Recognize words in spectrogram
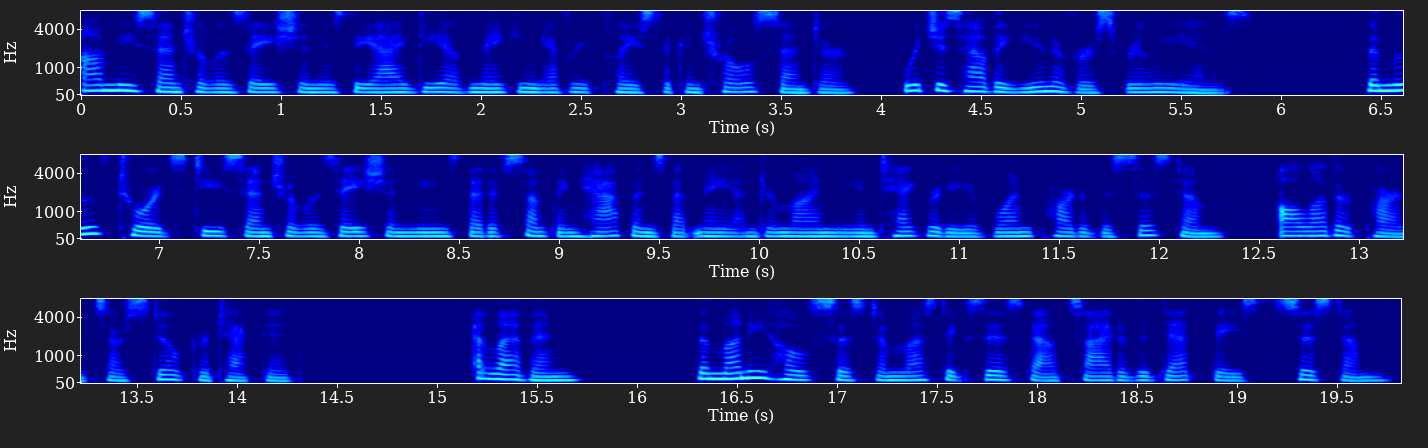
Omni-centralization is the idea of making every place the control center, which is how the universe really is. The move towards decentralization means that if something happens that may undermine the integrity of one part of the system, all other parts are still protected. 11. The money whole system must exist outside of the debt based system.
